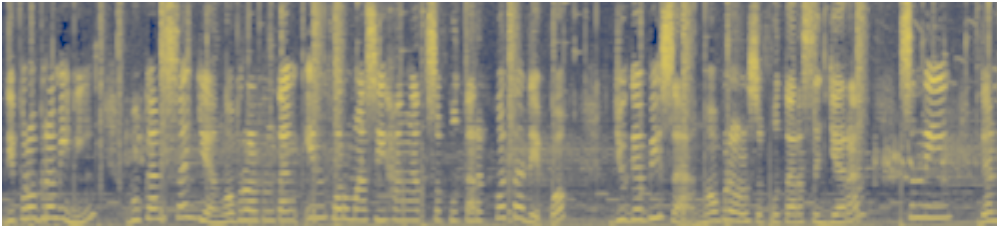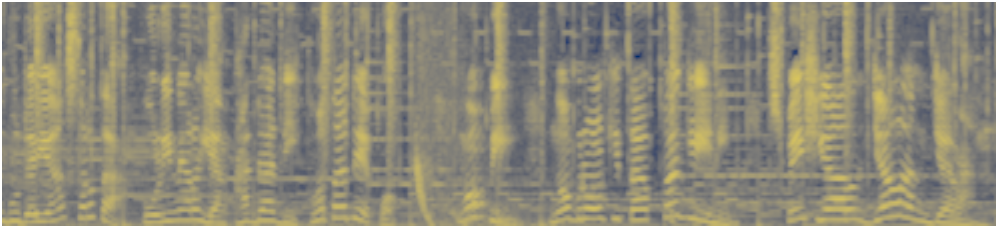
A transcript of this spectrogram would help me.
Di program ini bukan saja ngobrol tentang informasi hangat seputar Kota Depok, juga bisa ngobrol seputar sejarah, seni, dan budaya serta kuliner yang ada di Kota Depok. Ngopi, ngobrol kita pagi ini spesial jalan-jalan.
